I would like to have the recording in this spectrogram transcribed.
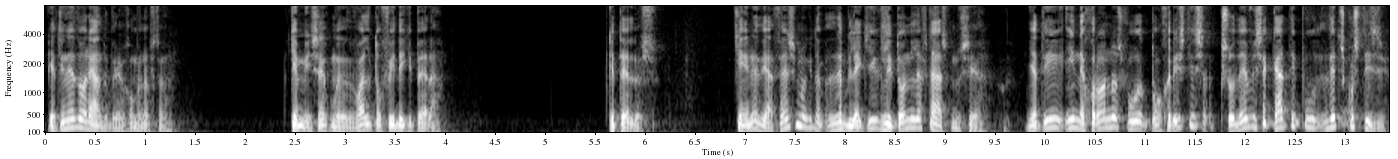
Γιατί είναι δωρεάν το περιεχόμενο αυτό. Και εμείς έχουμε βάλει το feed εκεί πέρα. Και τέλος και είναι διαθέσιμο και δεν μπλέκει, γλιτώνει λεφτά στην ουσία. Γιατί είναι χρόνος που το χρήστη ξοδεύει σε κάτι που δεν της κοστίζει.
